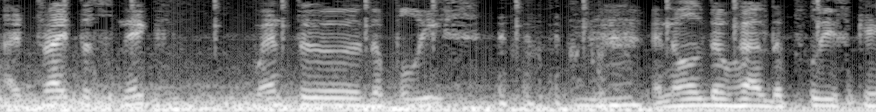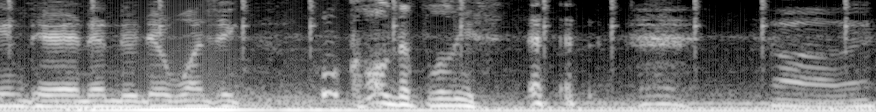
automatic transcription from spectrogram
I tried to sneak, went to the police, Mhm. and all the while the police came there, and then they're wondering who called the police. Oh, man.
